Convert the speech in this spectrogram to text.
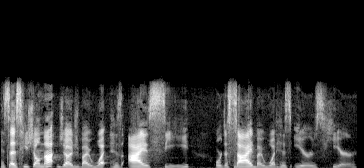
it says, He shall not judge by what his eyes see or decide by what his ears hear.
